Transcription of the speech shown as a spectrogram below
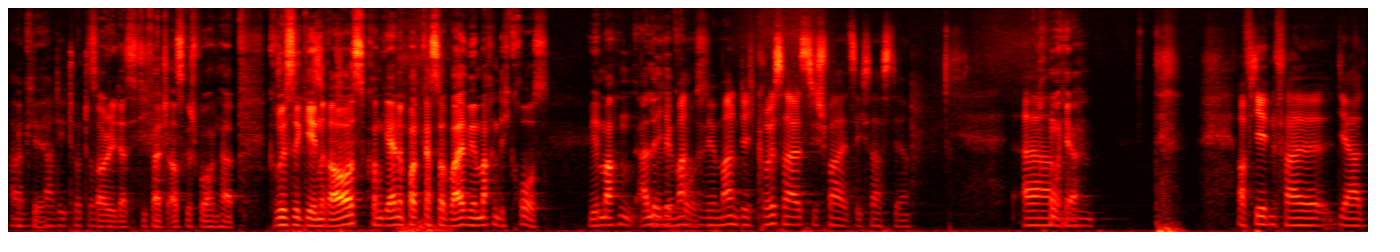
Adi, Okay. Adi Totoro. Sorry, dass ich die falsch ausgesprochen habe. Grüße gehen okay. raus, komm gerne im Podcast vorbei, wir machen dich groß. Wir machen alle hier wir, groß. machen, wir machen dich größer als die Schweiz, ich sag's dir. Oh Ähm, ja. Auf jeden Fall, ja,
